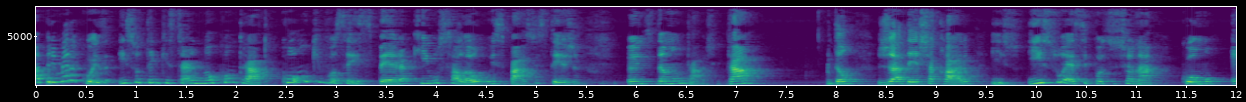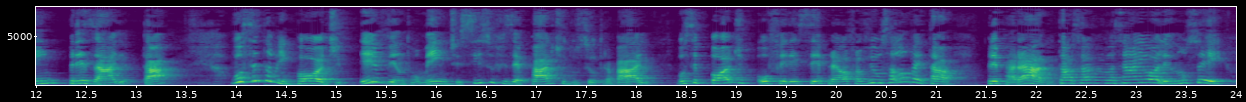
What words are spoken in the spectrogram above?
a primeira coisa, isso tem que estar no contrato. Como que você espera que o salão, o espaço esteja antes da montagem, tá? Então, já deixa claro isso. Isso é se posicionar como empresária, tá? Você também pode, eventualmente, se isso fizer parte do seu trabalho, você pode oferecer para ela, falar, viu, o salão vai estar tá preparado, tal, tá? você vai falar assim, ai, olha, eu não sei.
